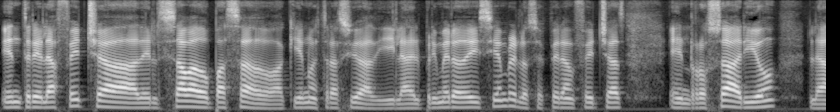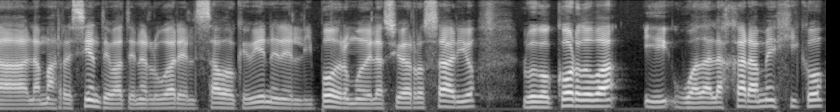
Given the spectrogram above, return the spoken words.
Entre la fecha del sábado pasado aquí en nuestra ciudad y la del primero de diciembre los esperan fechas en Rosario, la, la más reciente va a tener lugar el sábado que viene en el hipódromo de la ciudad de Rosario, luego Córdoba, y Guadalajara, México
